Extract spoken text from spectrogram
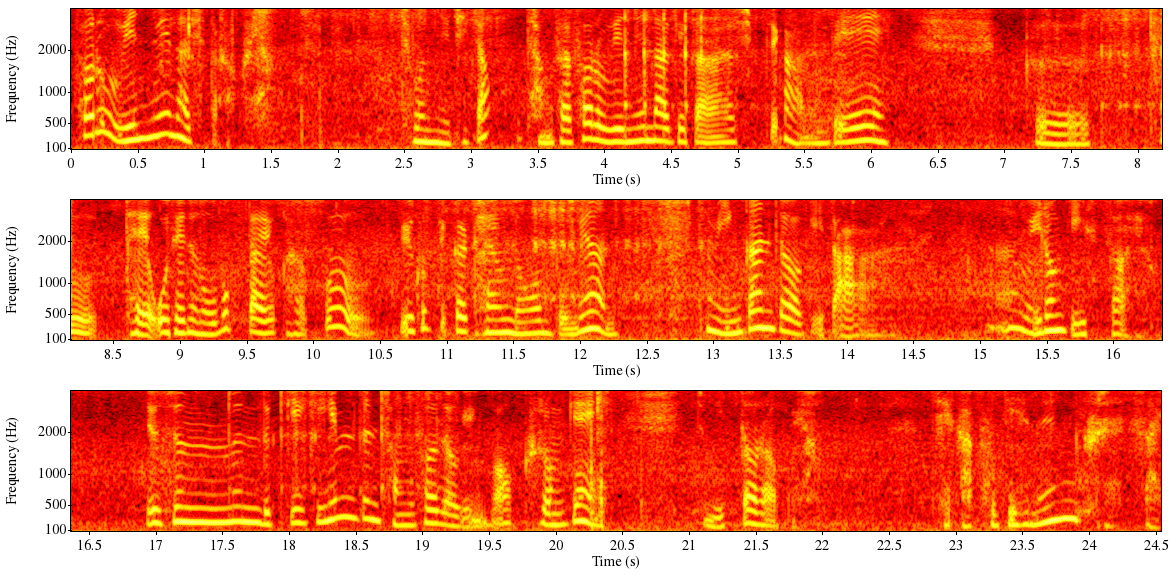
서로 윈윈 하시더라고요. 좋은 일이죠? 장사 서로 윈윈하기가 쉽지가 않은데 그 두 대전 오복다육하고 일곱 빛깔 다육 농원 보면 참 인간적이다. 아, 뭐 이런 게 있어요. 요즘은 느끼기 힘든 정서적인 거 그런 게 좀 있더라고요. 제가 보기에는 그랬어요.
